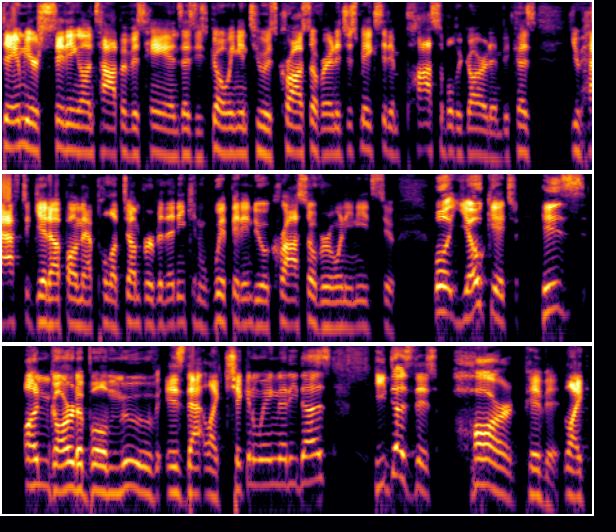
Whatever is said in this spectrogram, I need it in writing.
damn near sitting on top of his hands as he's going into his crossover. And it just makes it impossible to guard him because you have to get up on that pull up jumper, but then he can whip it into a crossover when he needs to. Well, Jokic, his unguardable move is that like chicken wing that he does he does this hard pivot like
